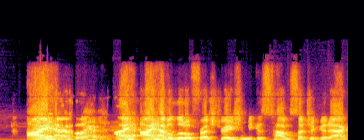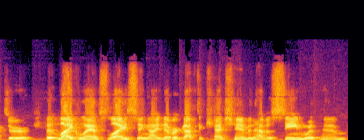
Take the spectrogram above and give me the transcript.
I have a, I, I have a little frustration because Tom's such a good actor that, like Lance Leising, I never got to catch him and have a scene with him.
